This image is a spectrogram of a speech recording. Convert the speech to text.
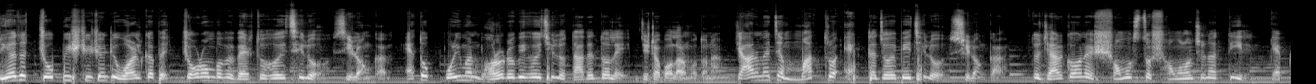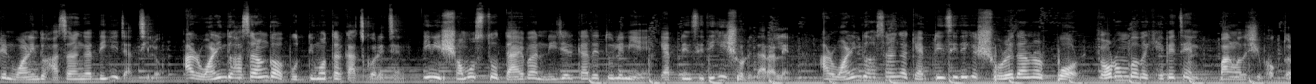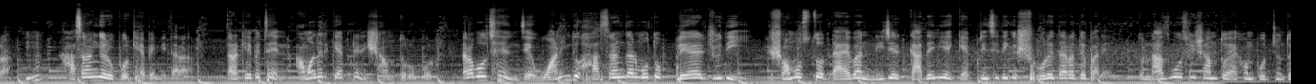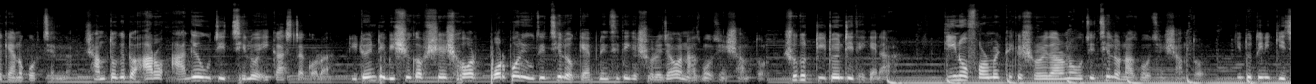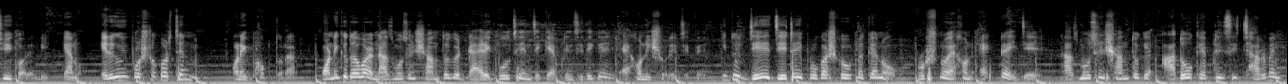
দুই হাজার চব্বিশ টি টোয়েন্টি ওয়ার্ল্ড কাপে চরমভাবে ব্যর্থ হয়েছিল শ্রীলঙ্কা। এত পরিমাণ ভরডবি হয়েছিল তাদের দলে, যেটা বলার মতো না। চার ম্যাচে মাত্র একটা জয় পেয়েছিল শ্রীলঙ্কা। তো যার কারণে সমস্ত সমালোচনার তীর ক্যাপ্টেন ওয়ানিন্দু হাসারাঙ্গার দিকেই যাচ্ছিল। আর ওয়ানিন্দু হাসারাঙ্গাও বুদ্ধিমত্তার কাজ করেছেন। তিনি সমস্ত দায়ভার নিজের কাঁধে তুলে নিয়ে ক্যাপ্টেন্সি থেকেই সরে দাঁড়ালেন। আর ওয়ানিন্দু হাসারাঙ্গা ক্যাপ্টেন্সি থেকে সরে দাঁড়ানোর পর চরমভাবে খেপেছেন বাংলাদেশি ভক্তরা। হাসারাঙ্গের উপর খেপেনি তারা। তারা খেপেছেন আমাদের ক্যাপ্টেন শান্তর উপর। তারা বলছেন যে ওয়ানিন্দু হাসরাঙ্গার মতো প্লেয়ার যদি সমস্ত দায়ভার নিজের কাঁধে নিয়ে ক্যাপ্টেন্সি থেকে সরে দাঁড়াতে পারে, তো নাজমুল হোসেন শান্ত এখন পর্যন্ত কেন করছেন না? শান্তকে তো আরও আগে উচিত ছিল এই কাজটা করা। টি টোয়েন্টি বিশ্বকাপ শেষ হওয়ার পরপরই উচিত ছিল ক্যাপ্টেন্সি থেকে সরে যাওয়া নাজমুল হোসেন শান্ত শুধু টি টোয়েন্টি থেকে না, তিনও ফর্মেট থেকে সরে দাঁড়ানো উচিত ছিল নাজমুল হোসেন শান্ত কিন্তু তিনি কিছুই করেননি। কেন? এরকমই প্রশ্ন করছেন অনেক ভক্তরা। অনেকে তো আবার নাজমুল হোসেন শান্তকে ডাইরেক্ট বলছেন যে ক্যাপ্টেন্সি থেকে এখনই সরে যেতে। কিন্তু যে যেটাই প্রকাশ করুক না কেন, প্রশ্ন এখন একটাই যে, নাজমুল হোসেন শান্তকে আদৌ ক্যাপ্টেন্সি ছাড়বেন?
